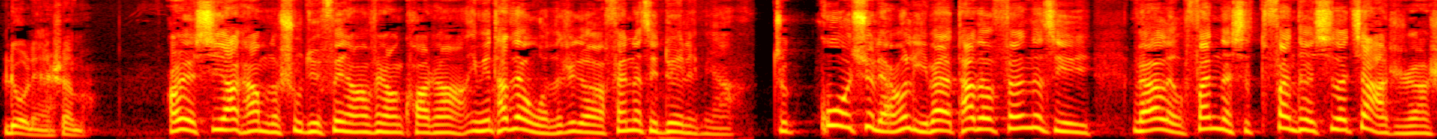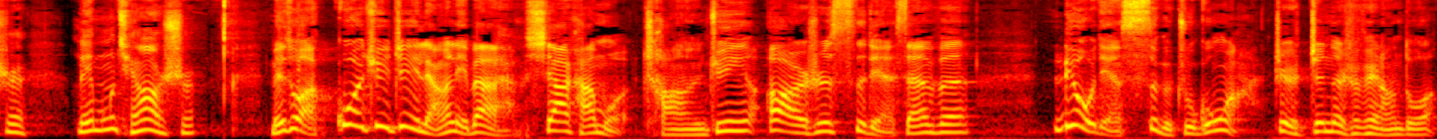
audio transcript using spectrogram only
六连胜嘛？而且西亚卡姆的数据非常非常夸张啊，因为他在我的这个 fantasy 队里面啊，就过去两个礼拜他的 fantasy value、fantasy 范特西的价值啊是联盟前二十。没错，过去这两个礼拜西亚卡姆场均二十四点三分。六点四个助攻啊，这真的是非常多，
